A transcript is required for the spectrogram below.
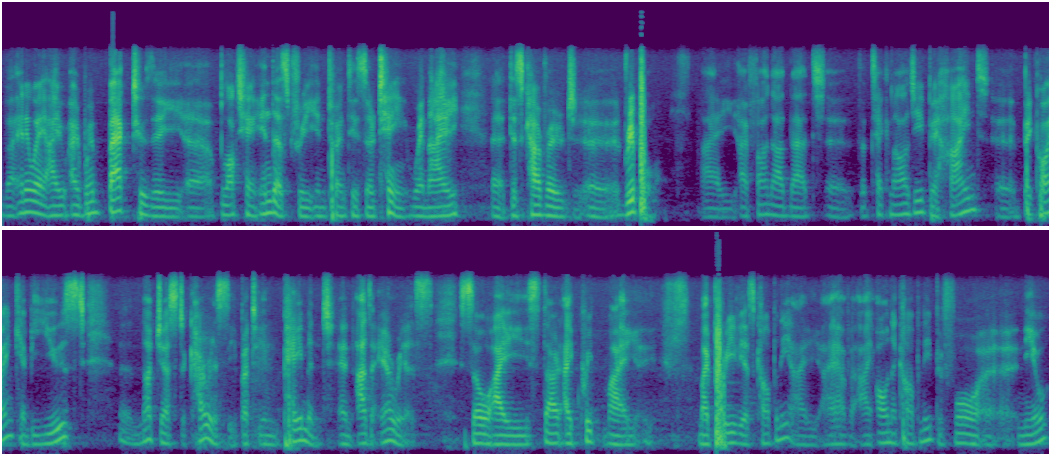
But anyway, I, I went back to the uh, blockchain industry in 2013 when I uh, discovered uh, Ripple. I, I found out that uh, the technology behind uh, Bitcoin can be used uh, not just currency, but in payment and other areas. So I start I quit my my previous company. I, I have I own a company before uh, Neo,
